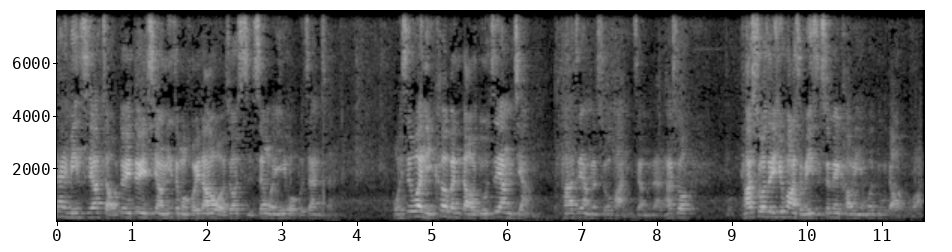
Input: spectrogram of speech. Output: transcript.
代名词要找对对象，你怎么回答我说死生为一？我不赞成。我是问你课本导读这样讲，他这样的说法你赞不赞？他说。他说这句话什么意思？顺便考你有没有读导读啊？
